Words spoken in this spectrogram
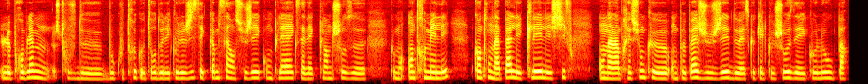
Le problème, je trouve, de beaucoup de trucs autour de l'écologie, c'est que comme c'est un sujet complexe avec plein de choses euh, comment entremêlées, quand on n'a pas les clés, les chiffres, on a l'impression qu'on ne peut pas juger de est-ce que quelque chose est écolo ou pas.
